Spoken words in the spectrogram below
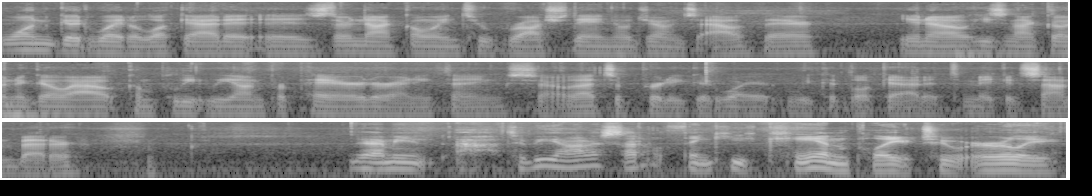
one good way to look at it is they're not going to rush Daniel Jones out there. You know, he's not going to go out completely unprepared or anything. So that's a pretty good way we could look at it to make it sound better. Yeah, I mean, to be honest, I don't think he can play too early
